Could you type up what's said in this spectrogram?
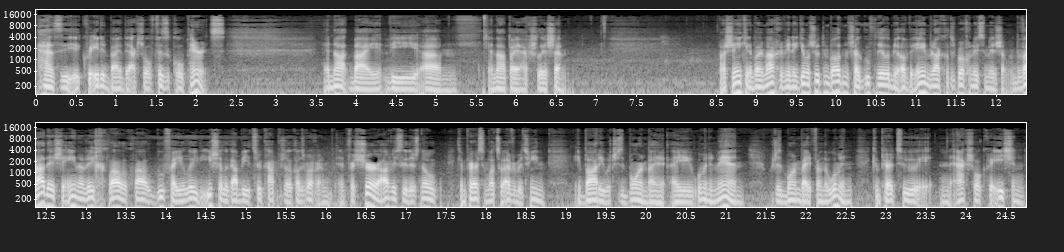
has the created by the actual physical parents, and not by the um, and not by actually Hashem. Mashenkin by Machar Vina Gimel Shutim Badim Shaguf Nela Mi Aveim Rak Kadosh Baruch Nesim Misham. Bevade Shein Arich Klal Klal Guf HaYilei Isha Legabi Yitzur Kapah Shel Kadosh Baruch And for sure, obviously, there's no comparison whatsoever between a body which is born by a woman and man, which is born by from the woman, compared to an actual creation,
